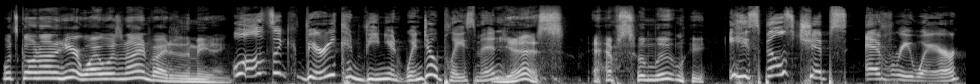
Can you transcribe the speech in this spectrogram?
what's going on in here why wasn't i invited to the meeting Well, it's like very convenient window placement. yes absolutely He spills chips everywhere.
